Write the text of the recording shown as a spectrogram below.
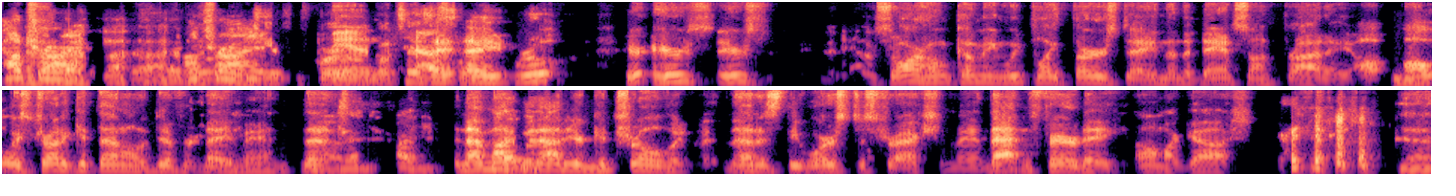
I'll try. I'll try. And hey, hey, rule. Here, here's here's so our homecoming we play Thursday and then the dance on Friday. I'll, mm-hmm. Always try to get that on a different day, man. That, no, that I, and that might have been out of your control, but that is the worst distraction, man. That and fair day. Oh my gosh. yeah,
